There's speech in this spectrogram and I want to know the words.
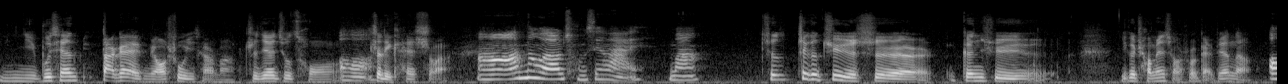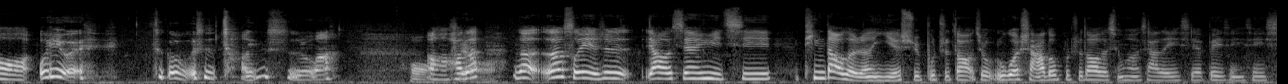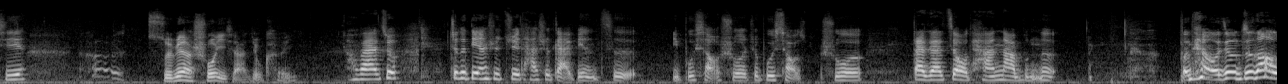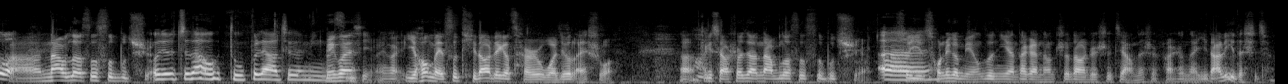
你不先大概描述一下吗？直接就从哦这里开始了。啊，那我要重新来吗？就这个剧是根据一个长篇小说改编的。哦，我以为这个不是常识吗？哦，哦，好的啊，那那所以是要先预期听到的人也许不知道，就如果啥都不知道的情况下的一些背景信息，呃随便说一下就可以。好吧？就这个电视剧它是改编自一部小说，这部小说大家叫它那不勒，不对，我就知道我、啊，那不勒斯四部曲我就知道我读不了这个名字，没关系，没关系。以后每次提到这个词儿，我就来说。啊，这个小说叫《那不勒斯四部曲》，呃所以从这个名字你也大概能知道，这是讲的是发生在意大利的事情。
